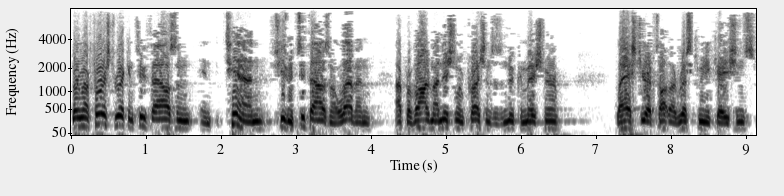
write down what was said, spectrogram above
During my first RIC in 2010, excuse me, 2011, I provided my initial impressions as a new commissioner. Last year I taught about risk communications.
